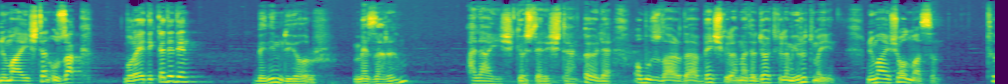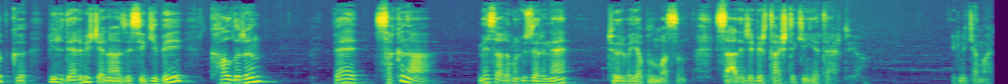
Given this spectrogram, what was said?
nümayişten uzak. Buraya dikkat edin. Benim diyor mezarım alayiş gösterişten öyle omuzlarda 5 kilometre 4 kilometre yürütmeyin. Nümayiş olmasın. Tıpkı bir derviş cenazesi gibi kaldırın ve sakın ha mezarımın üzerine türbe yapılmasın. Sadece bir taş dikin yeter diyor. İbni Kemal.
